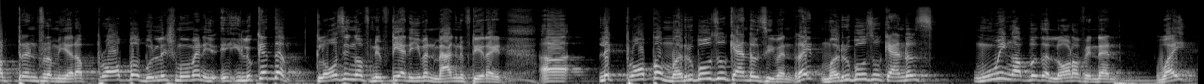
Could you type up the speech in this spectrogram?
uptrend from here, a proper bullish movement. You, you look at the closing of Nifty and even Bank Nifty, right? Uh, like proper Marubozu candles, even right? Marubozu candles moving up with a lot of intent. Why?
